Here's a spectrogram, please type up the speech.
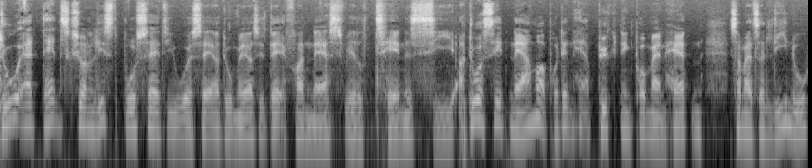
Du er dansk journalist bosat i USA, og du er med os i dag fra Nashville, Tennessee. Og du har set nærmere på den her bygning på Manhattan, som altså lige nu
